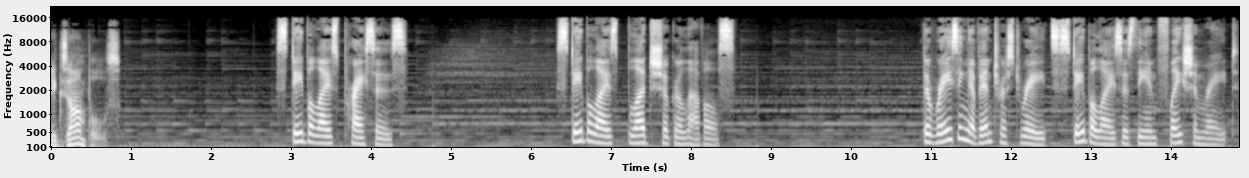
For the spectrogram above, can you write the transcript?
Examples Stabilize prices. Stabilize blood sugar levels. The raising of interest rates stabilizes the inflation rate.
